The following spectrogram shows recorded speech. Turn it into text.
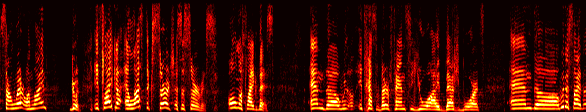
somewhere online? Good. It's like an Elasticsearch as a service, almost like this. And uh, we, it has very fancy UI dashboards. And uh, we decided,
